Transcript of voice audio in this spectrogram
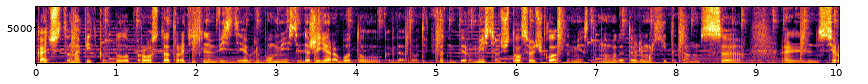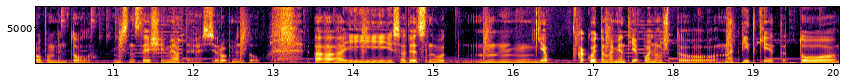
качество напитков было просто отвратительным везде, в любом месте, даже я работал когда-то вот в этом первом месте, он считался очень классным местом, но мы готовили мохито там с, с сиропом ментола, не с настоящей мятой, а сироп ментол, а, и, соответственно, вот я в какой-то момент я понял, что напитки это то,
